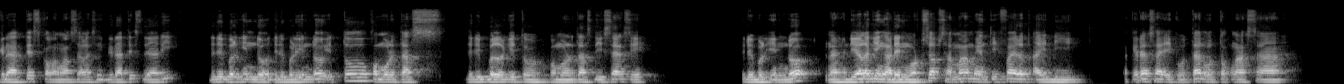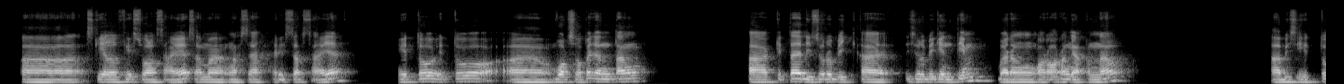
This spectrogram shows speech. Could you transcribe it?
gratis kalau nggak salah sih gratis dari Dribble Indo. Dribble Indo itu komunitas dribble gitu, komunitas desain sih. Dribble Indo. Nah, dia lagi ngadain workshop sama mentify.id. Akhirnya saya ikutan untuk ngasah uh, skill visual saya sama ngasah research saya. Itu itu uh, workshopnya tentang uh, kita disuruh bik uh, disuruh bikin tim bareng orang-orang nggak kenal. Habis itu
